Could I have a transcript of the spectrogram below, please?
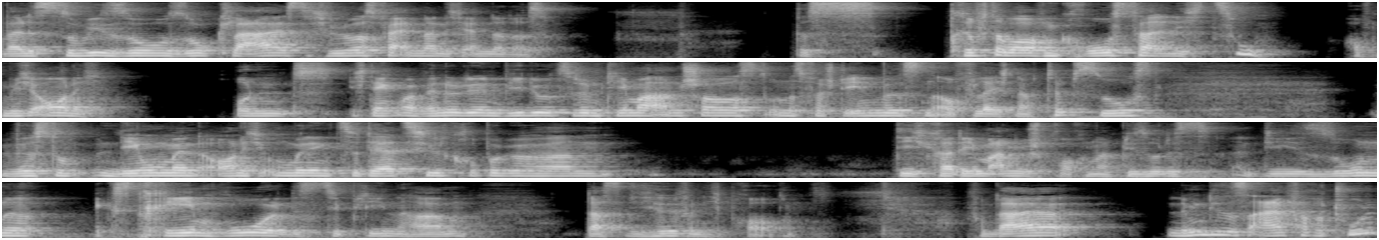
weil es sowieso so klar ist, ich will was verändern, ich ändere das. Das trifft aber auf einen Großteil nicht zu. Auf mich auch nicht. Und ich denke mal, wenn du dir ein Video zu dem Thema anschaust und es verstehen willst und auch vielleicht nach Tipps suchst, wirst du in dem Moment auch nicht unbedingt zu der Zielgruppe gehören, die ich gerade eben angesprochen habe, die so, das, die so eine extrem hohe Disziplin haben, dass sie die Hilfe nicht brauchen. Von daher nimm dieses einfache Tool,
